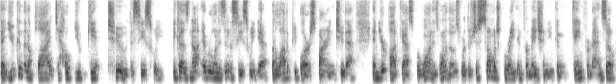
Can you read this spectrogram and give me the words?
that you can then apply to help you get to the C-suite? Because not everyone is in the C-suite yet, but a lot of people are aspiring to that. And your podcast, for one, is one of those where there's just so much great information you can gain from that. And so,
